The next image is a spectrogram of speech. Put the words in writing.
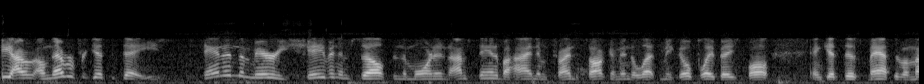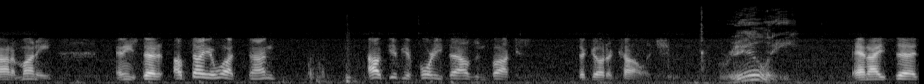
he, I'll, I'll never forget the day. He's standing in the mirror, he's shaving himself in the morning. I'm standing behind him, trying to talk him into letting me go play baseball and get this massive amount of money. And he said, "I'll tell you what, son, I'll give you forty thousand bucks to go to college." Really? And I said,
